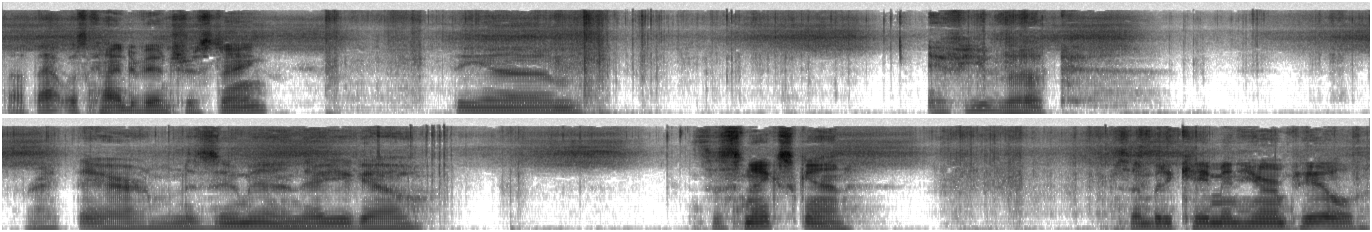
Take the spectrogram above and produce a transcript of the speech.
thought that was kind of interesting. The, um, if you look right there, I'm going to zoom in, there you go. It's a snake skin. Somebody came in here and peeled.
